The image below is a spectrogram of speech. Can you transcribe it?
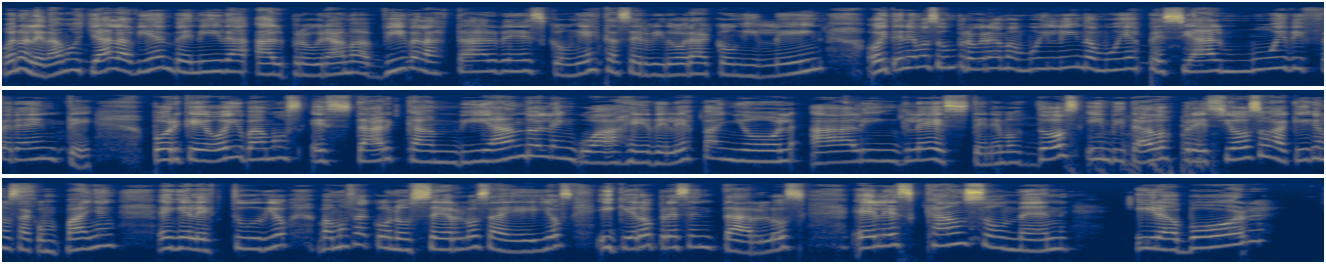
Bueno, le damos ya la bienvenida al programa Viva las tardes con esta servidora, con Elaine. Hoy tenemos un programa muy lindo, muy especial, muy diferente, porque hoy vamos a estar cambiando el lenguaje del español al inglés. Tenemos dos invitados preciosos aquí que nos acompañan en el estudio. Vamos a conocerlos a ellos y quiero presentarlos. Él es Councilman Irabor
